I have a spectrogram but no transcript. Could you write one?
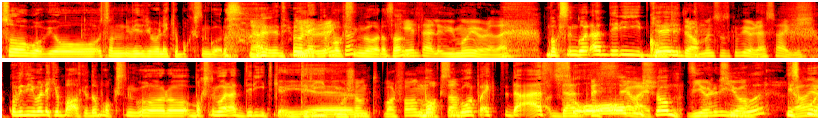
Så går vi jo sånn Vi driver og leker Boksen gård og sånn. Ja, vi leker? Boksen går og sånn. Helt ærlig, vi må gjøre det der. Boksen gård er Kom til. Drammen, så skal vi gjøre det. Sverger. Og vi driver og leker basket, og Boksen gård, og Boksen gård er dritgøy. Dritmorsomt. I hvert fall om Boksen gård på ekte. Det er Det så er så morsomt. Vi gjør det, vi òg. Ja, ja.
